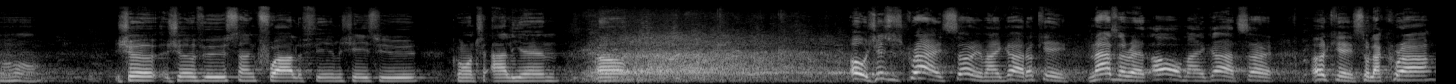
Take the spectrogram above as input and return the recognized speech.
Oh. Je, vu cinq fois le film Jésus contre Alien. Oh. Oh, Jesus Christ, sorry, my God, okay. Nazareth, oh my God, sorry. Ok, sur la croix,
